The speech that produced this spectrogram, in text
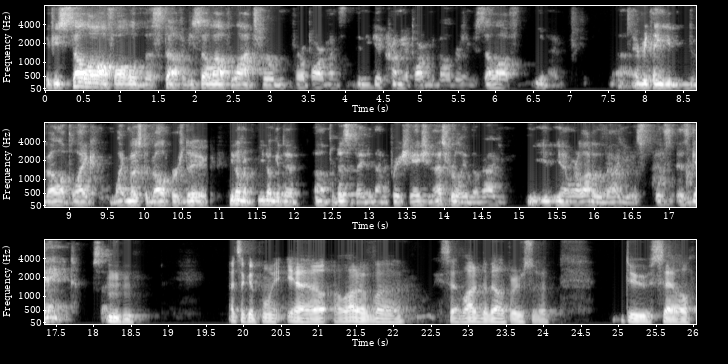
if you sell off all of the stuff, if you sell off lots for for apartments, then you get crummy apartment developers, and you sell off, you know, uh, everything you develop like like most developers do. You don't you don't get to uh, participate in that appreciation. That's really the value, you, you, know, where a lot of the value is is, is gained. So. Mm-hmm. That's a good point. Yeah, a, lot of uh, said a lot of developers uh, do sell.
